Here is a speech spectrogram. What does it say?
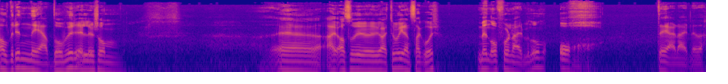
aldri nedover, eller sånn eh, nei, Altså, vi, veit jo hvor grensa går. Men å fornærme noen, åh, det er deilig, det.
